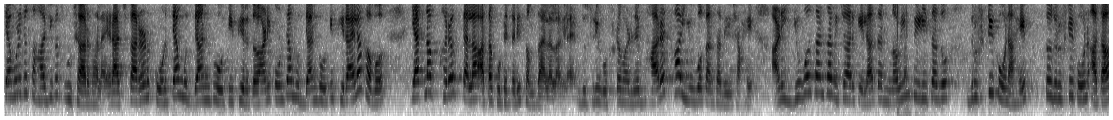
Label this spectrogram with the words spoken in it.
त्यामुळे तो साहजिकच हुशार झालाय. राजकारण कोणत्या मुद्द्यांभोवती फिरतं आणि कोणत्या मुद्द्यांभोवती फिरायला हवं यातला फरक त्याला आता कुठेतरी समजायला लागलाय. दुसरी गोष्ट म्हणजे भारत हा युवकांचा देश आहे आणि युवकांचा विचार केला तर नवीन पिढीचा जो दृष्टिकोन आहे तो दृष्टिकोन आता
